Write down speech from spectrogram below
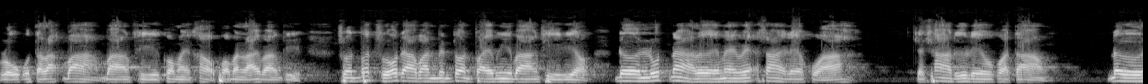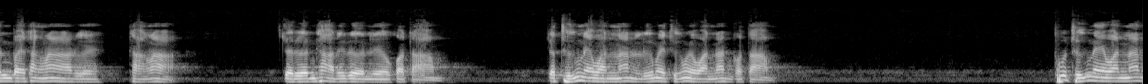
โลกุตระบ้างบางทีก็ไม่เข้า เพราะมันร้ายบางที ส่วนพระโสดาบันเป็นต้นไปมีบางทีเดียว เดินลุดหน้าเลยไม่แวะซ้ายแลขวา จะช้าหรือเร็วก็ตาม เดินไปทางหน้าเลย ทางหน้า จะเดินช้าหรือเดินเร็วก็ตาม จะถึงในวันนั้น หรือไม่ถึงในวันนั้นก็ตาม พูดถึงในวันนั้น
